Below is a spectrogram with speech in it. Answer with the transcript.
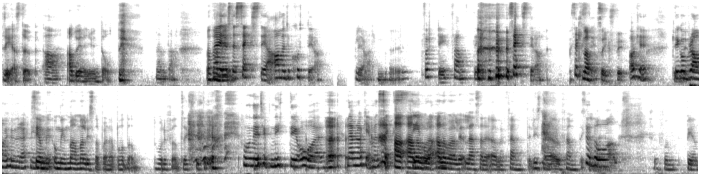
63 typ. Ja, Ja, då är den ju inte 80. nej vänta. Vänta, Nej just det, 60 ja. Ja men typ 70 då. Blir det väl. Nej. 40, 50, 60 då. 60. Knappt 60. Okej, det går bra med Se om huvudräkningen. min, om min mamma lyssnar på den här podden. Hon är född 63. Hon är typ 90 år. Nej men okej, men 60 All- alla, år. våra, alla våra läsare är över 50, lyssnare är över 50. Förlåt. Får be en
